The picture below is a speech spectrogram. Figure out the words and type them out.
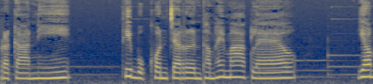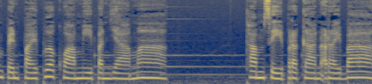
ประการนี้ ที่บุคคลเจริญทำให้มากแล้ว ย่อมเป็นไปเพื่อความมีปัญญามากทำสี่ประการอะไรบ้าง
